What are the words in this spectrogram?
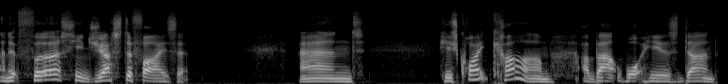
And at first, he justifies it. And he's quite calm about what he has done.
